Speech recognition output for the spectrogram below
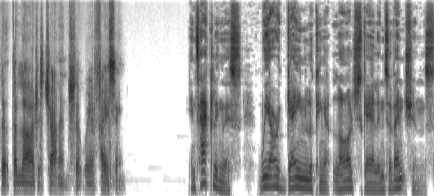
the, the largest challenge that we are facing. In tackling this, we are again looking at large scale interventions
